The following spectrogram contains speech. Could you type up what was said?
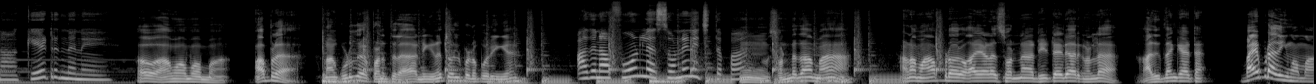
நான் கேட்டிருந்தேனே. ஓ ஆமா ஆமா ஆமா. மாப்பிள நான் கொடுக்குற பணத்துல நீங்க என்ன தொழில் பண்ண போறீங்க? அதை நான் ஃபோன்ல சொன்னேனே சித்தப்பா. ம் சொன்னதாம்மா. ஆனா மாப்பிள ஒரு வாயால சொன்னா டீட்டெயிலா இருக்கும்ல. அதுக்கு தான் கேட்டேன். பயப்படாதீங்க மாமா.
